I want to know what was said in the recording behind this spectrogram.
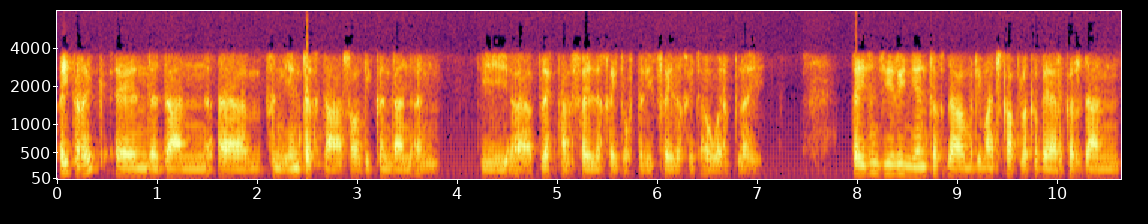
uitreik en dit dan ehm um, vir 90 dae sal die kind dan in die uh, plek van veiligheid of by die veiligheidsouer bly. Tydens hierdie 90 dae moet die maatskaplike werker dan 'n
